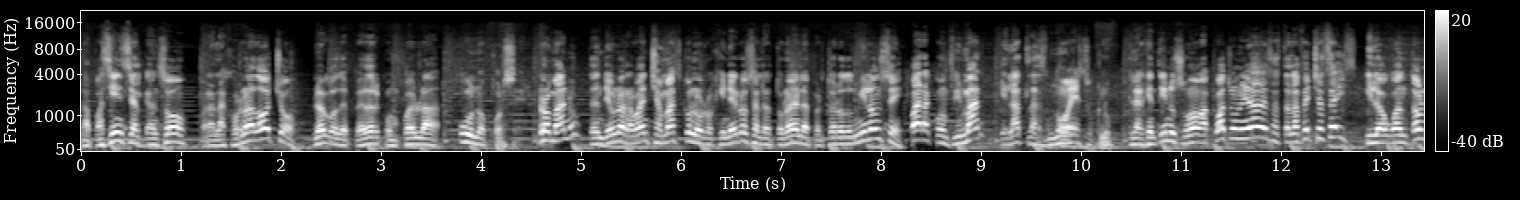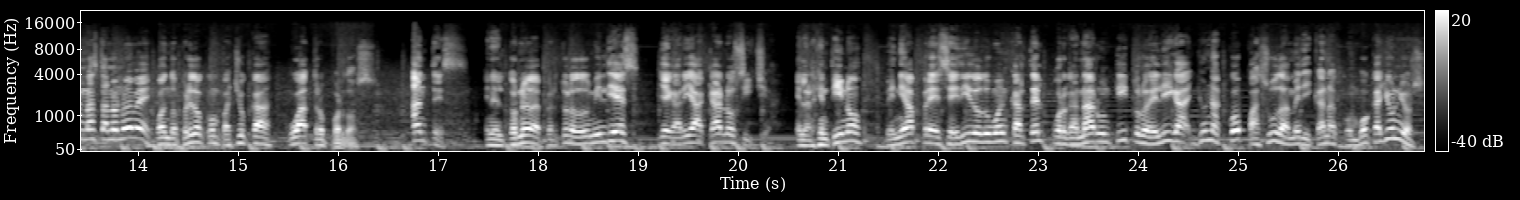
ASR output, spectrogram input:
La paciencia alcanzó para la jornada 8, luego de perder con Puebla 1 por 0. Romano tendría una revancha más con los rojineros al retornar en la apertura 2011 para confirmar que el Atlas no es su club. El argentino sumaba 4 unidades hasta la fecha 6 y lo aguantaron hasta la 9 cuando perdió con Pachuca 4 por 2. Antes, en el torneo de apertura 2010, llegaría Carlos Sichia. El argentino venía precedido de un buen cartel por ganar un título de liga y una Copa Sudamericana con Boca Juniors,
